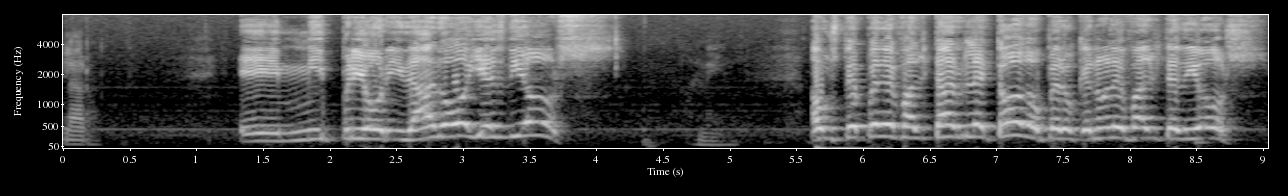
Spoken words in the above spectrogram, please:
Claro. Eh, mi prioridad hoy es Dios. Amén. A usted puede faltarle todo, pero que no le falte Dios.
